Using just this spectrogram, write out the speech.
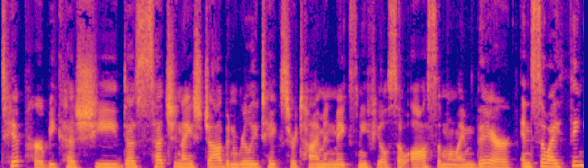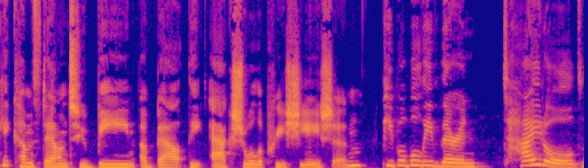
tip her because she does such a nice job and really takes her time and makes me feel so awesome while I'm there. And so I think it comes down to being about the actual appreciation. People believe they're entitled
